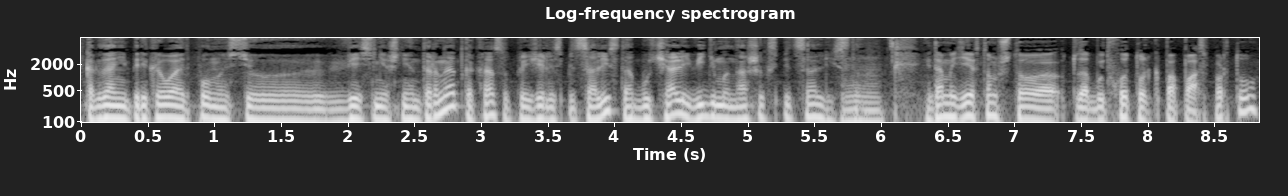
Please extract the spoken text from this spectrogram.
когда они перекрывают полностью э, весь внешний интернет, как раз вот приезжали специалисты, обучали, видимо, наших специалистов. Mm-hmm. И там идея в том, что туда будет вход только по паспорту,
